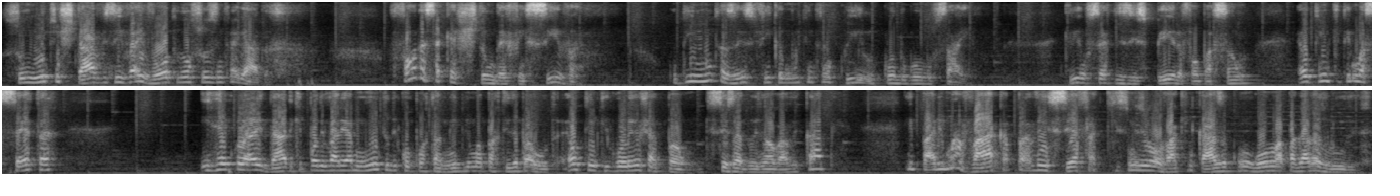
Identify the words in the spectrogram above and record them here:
são muito instáveis e vai e volta nas suas entregadas. Fora essa questão defensiva, o time muitas vezes fica muito intranquilo quando o gol não sai. Cria um certo desespero, afobação. É um time que tem uma certa irregularidade que pode variar muito de comportamento de uma partida para outra. É um time que goleia o Japão de 6 a 2 no Algarve Cup e pare uma vaca para vencer a fraquíssima Eslováquia em casa com o gol no apagar das luzes.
